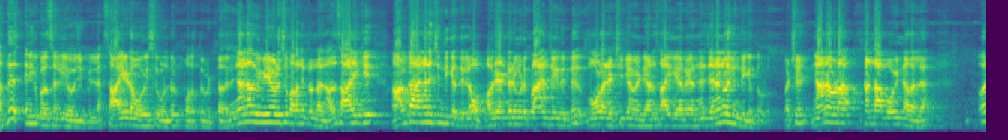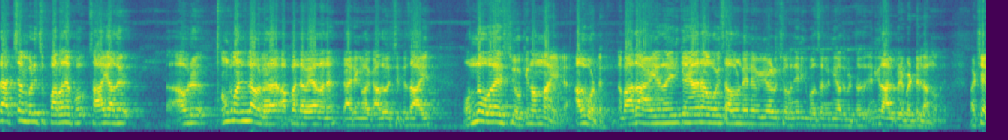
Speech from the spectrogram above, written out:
അത് എനിക്ക് പേഴ്സണലി യോജിപ്പില്ല. സായിയുടെ വോയിസ് കൊണ്ട് പുറത്ത് വിട്ടതിൽ ഞാൻ അത് വിവിയെ വിളിച്ച് പറഞ്ഞിട്ടുണ്ടായിരുന്നു. അത് സായിക്ക് ആൾക്കാർ അങ്ങനെ ചിന്തിക്കത്തില്ലോ അവർ രണ്ടുപേരും കൂടി പ്ലാൻ ചെയ്തിട്ട് മോളെ രക്ഷിക്കാൻ വേണ്ടിയാണ് സായി കയറിയതെന്ന് ജനങ്ങൾ ചിന്തിക്കത്തുള്ളൂ. പക്ഷെ ഞാൻ അവിടെ കണ്ട ആ പോയിന്റ് അതല്ല. ഒരച്ഛൻ വിളിച്ച് പറഞ്ഞപ്പോൾ സായി അത് അവർ നമുക്ക് മനസ്സിലാവില്ല അപ്പന്റെ വേദന കാര്യങ്ങളൊക്കെ. അത് വെച്ചിട്ട് സായി ഒന്ന് ഉപദേശിച്ച് നോക്കി നന്നായില്ല. അത് പോട്ടെ. അപ്പൊ അതായത് എനിക്ക് ഞാൻ ആ വോയിസ് അതുകൊണ്ട് തന്നെ വിളിച്ച് പറഞ്ഞു. എനിക്ക് പേഴ്സണലി അത് വിട്ടത് എനിക്ക് താല്പര്യപ്പെട്ടില്ല എന്ന് പറഞ്ഞു. പക്ഷേ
